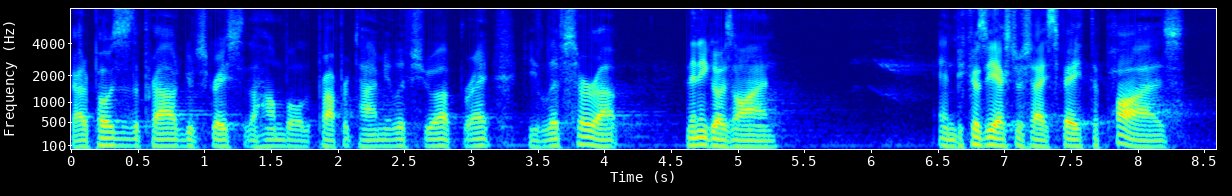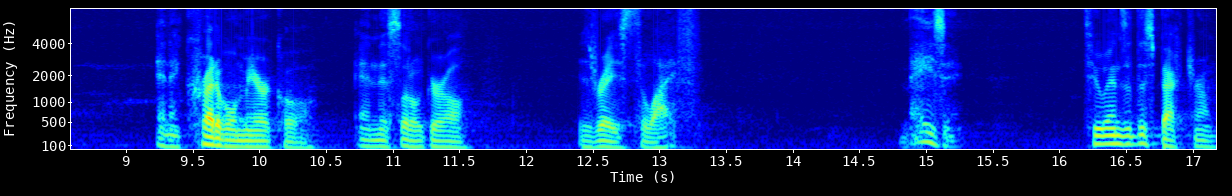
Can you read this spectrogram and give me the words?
God opposes the proud, gives grace to the humble. At the proper time, he lifts you up, right? He lifts her up. Then he goes on. And because he exercised faith to pause, an incredible miracle. And this little girl is raised to life. Amazing. Two ends of the spectrum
